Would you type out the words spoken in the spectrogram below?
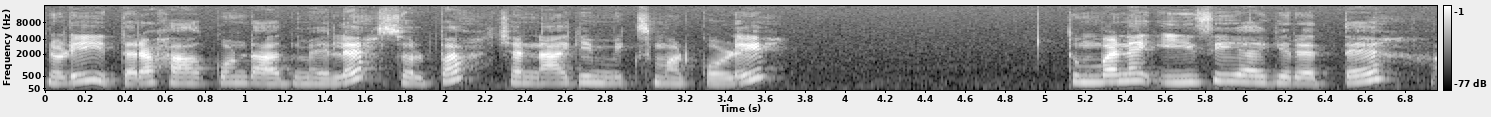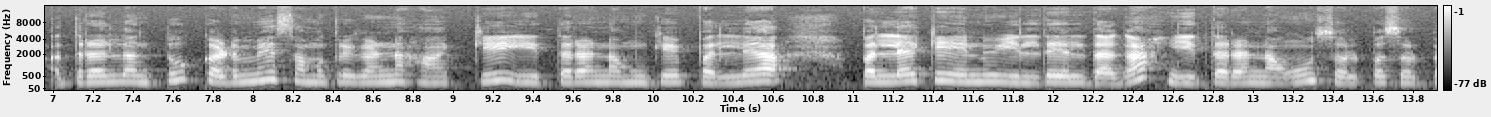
ನೋಡಿ ಈ ಥರ ಹಾಕ್ಕೊಂಡಾದ್ಮೇಲೆ ಸ್ವಲ್ಪ ಚೆನ್ನಾಗಿ ಮಿಕ್ಸ್ ಮಾಡ್ಕೊಳ್ಳಿ. ತುಂಬಾ ಈಸಿಯಾಗಿರುತ್ತೆ ಅದರಲ್ಲಂತೂ ಕಡಿಮೆ ಸಾಮಗ್ರಿಗಳನ್ನ ಹಾಕಿ ಈ ಥರ ನಮಗೆ ಪಲ್ಯ, ಪಲ್ಯಕ್ಕೆ ಏನು ಇಲ್ಲದೆ ಇಲ್ದಾಗ ಈ ಥರ ನಾವು ಸ್ವಲ್ಪ ಸ್ವಲ್ಪ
